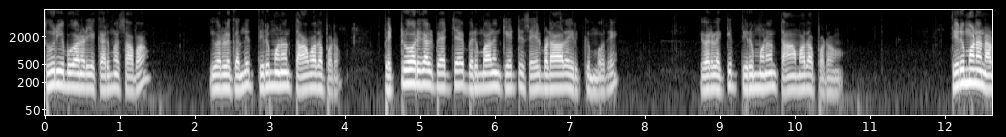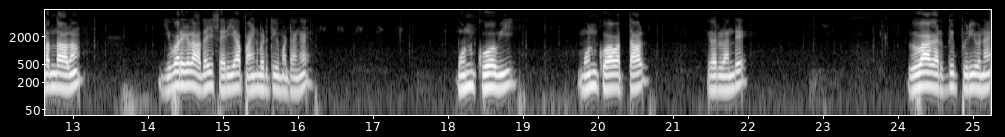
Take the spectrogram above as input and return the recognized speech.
சூரிய பகவானுடைய கர்ம சாபம் இவர்களுக்கு வந்து திருமணம் தாமதப்படும். பெற்றோர்கள் பேச்சை பெரும்பாலும் கேட்டு செயல்படாத இருக்கும்போது இவர்களுக்கு திருமணம் தாமதப்படும். திருமணம் நடந்தாலும் இவர்கள் அதை சரியாக பயன்படுத்திக்க மாட்டாங்க. முன் கோவி முன் கோவத்தால் இவர்கள் வந்து விவாகரத்து பிரிவினை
